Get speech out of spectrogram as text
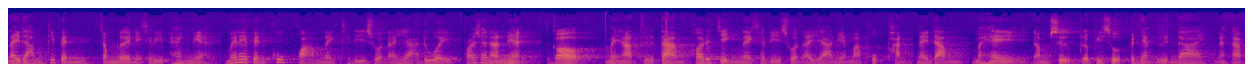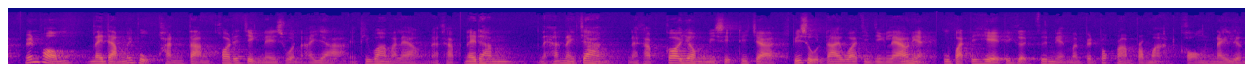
นายดำที่เป็นจำเลยในคดีแพ่งเนี่ยไม่ได้เป็นคู่ความในคดีส่วนอาญาด้วย เพราะฉะนั้นเนี่ยก็ไม่อาจถือตามข้อที่จริงในคดีส่วนอาญาเนี่ยมาผูกพันนายดำไม่ให้นำสืบหรือพิสูจน์เป็นอย่างอื่นได้นะครับเพราะฉะนั้นพอนายดำไม่ผูกพันตามข้อที่จริงในส่วนอาญาอย่างที่ว่ามาแล้วนะครับนายดำนะฮะนายจ้างนะครับก็ย่อมมีสิทธิ์ที่จะพิสูจน์ได้ว่าจริง ๆ แล้วเนี่ยอุบัติเหตุที่เกิดขึ้นเนี่ยมันเป็นเพราะความประมาทของนายเหลือง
